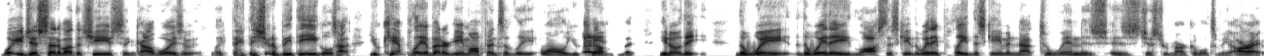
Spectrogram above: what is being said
what you just said about the Chiefs and Cowboys, like they, they should have beat the Eagles. How, you can't play a better game offensively. Well, you can, but you know they the way the way they lost this game, the way they played this game and not to win is is just remarkable to me. All right,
